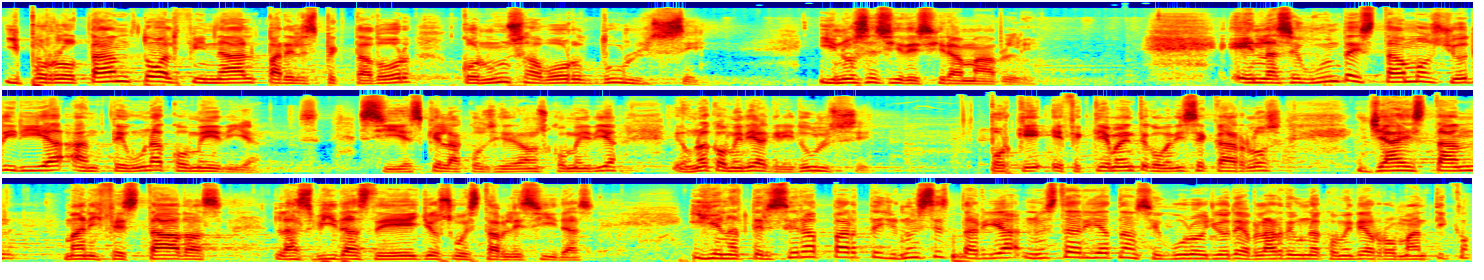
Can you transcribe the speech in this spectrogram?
y por lo tanto al final para el espectador con un sabor dulce y no sé si decir amable. En la segunda estamos, yo diría, ante una comedia, si es que la consideramos comedia, una comedia agridulce. Porque efectivamente, como dice Carlos, ya están manifestadas las vidas de ellos o establecidas. Y en la tercera parte yo no estaría, no estaría tan seguro yo de hablar de una comedia romántica,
